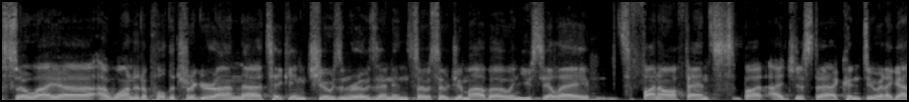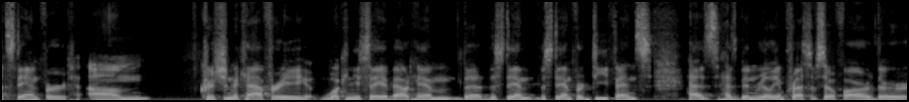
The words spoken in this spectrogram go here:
So I uh, I wanted to pull the trigger on uh, taking Chosen Rosen and Soso Jamabo and UCLA. It's a fun offense, but I just uh, I couldn't do it. I got Stanford. Um, Christian McCaffrey, what can you say about him? The the Stan the Stanford defense has has been really impressive so far. They're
